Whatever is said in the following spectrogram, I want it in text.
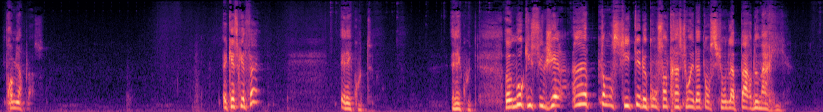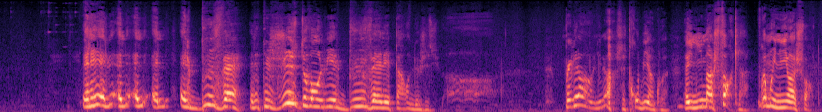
Première place. Et qu'est-ce qu'elle fait? Elle écoute. Elle écoute. Un mot qui suggère intensité de concentration et d'attention de la part de Marie. Elle, buvait, elle était juste devant lui, elle buvait les paroles de Jésus. Oh. c'est trop bien, quoi. Une image forte, là. Vraiment une image forte.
